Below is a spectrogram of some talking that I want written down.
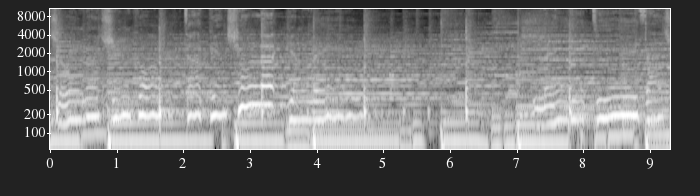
久了之后，它变成了眼泪，泪一滴在左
